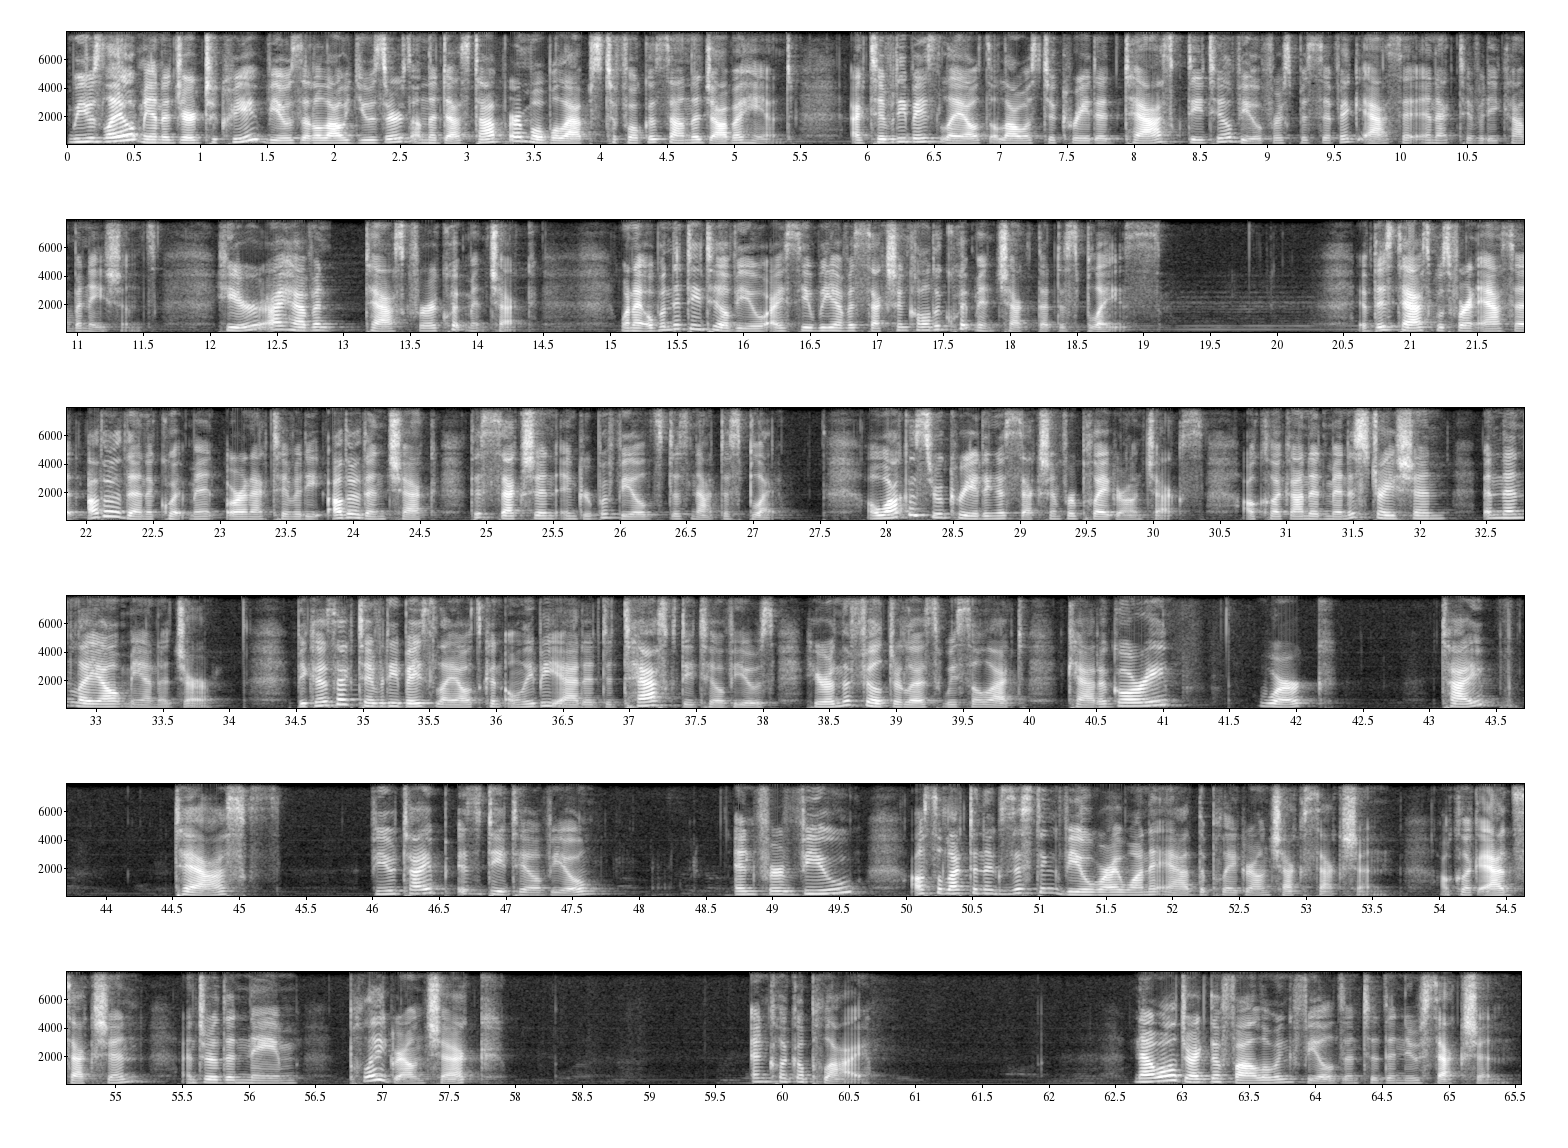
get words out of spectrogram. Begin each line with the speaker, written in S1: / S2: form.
S1: We use Layout Manager to create views that allow users on the desktop or mobile apps to focus on the job at hand. Activity-based layouts allow us to create a task detail view for specific asset and activity combinations. Here I have a task for equipment check. When I open the detail view, I see we have a section called equipment check that displays. If this task was for an asset other than equipment or an activity other than check, this section and group of fields does not display. I'll walk us through creating a section for playground checks. I'll click on Administration and then Layout Manager. Because activity-based layouts can only be added to task detail views, here in the filter list we select Category, Work, Type, Tasks, View type is Detail View, and for View, I'll select an existing view where I want to add the playground check section. I'll click Add Section, enter the name Playground Check, and click Apply. Now I'll drag the following fields into the new section.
